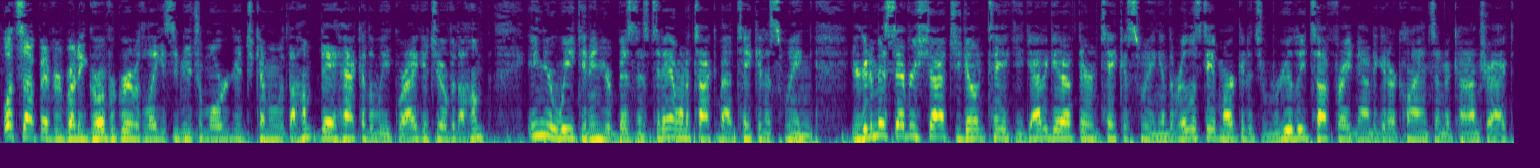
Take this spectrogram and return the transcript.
What's up, everybody? Grover Greer with Legacy Mutual Mortgage coming with the Hump Day Hack of the Week, where I get you over the hump in your week and in your business. Today, I want to talk about taking a swing. You're going to miss every shot you don't take. You got to get out there and take a swing. In the real estate market, it's really tough right now to get our clients under contract,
